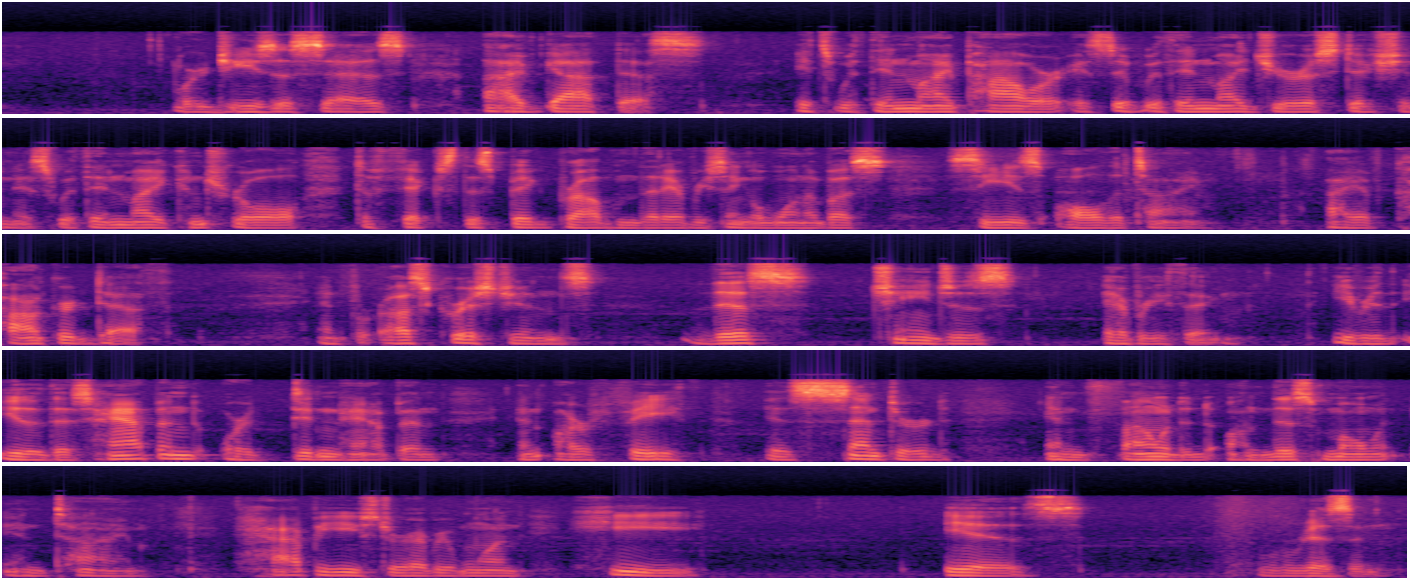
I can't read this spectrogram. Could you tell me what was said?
where Jesus says, I've got this. It's within my power, it's within my jurisdiction, it's within my control to fix this big problem that every single one of us sees all the time. I have conquered death. And for us Christians, this changes everything. Either, either this happened or it didn't happen, and our faith is centered and founded on this moment in time. Happy Easter, everyone. He is risen.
